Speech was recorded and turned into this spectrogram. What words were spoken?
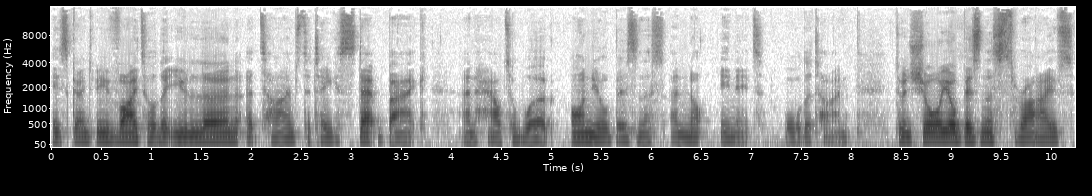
it's going to be vital that you learn at times to take a step back and how to work on your business and not in it all the time. To ensure your business thrives,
